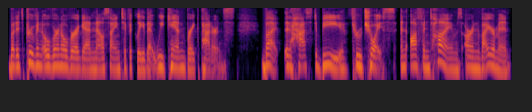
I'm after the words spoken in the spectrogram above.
But it's proven over and over again now scientifically that we can break patterns but it has to be through choice. And oftentimes our environment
